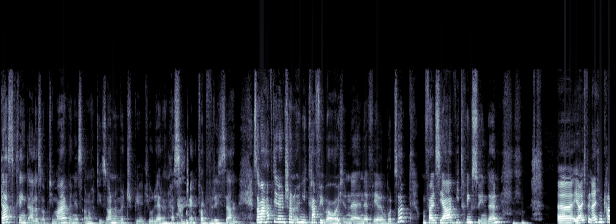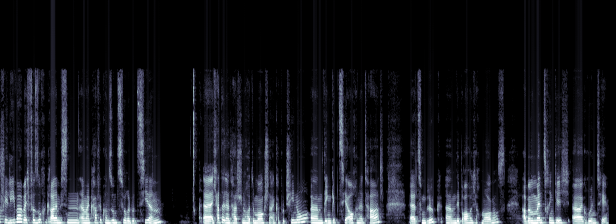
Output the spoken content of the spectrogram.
Das klingt alles optimal. Wenn jetzt auch noch die Sonne mitspielt, Julia, dann hast du einen Jackpot, würde ich sagen. Sag mal, habt ihr denn schon irgendwie Kaffee bei euch in der, in der Ferienbutze? Und falls ja, wie trinkst du ihn denn? Äh, ja, ich bin eigentlich ein Kaffee-Lieber, aber ich versuche gerade ein bisschen äh, meinen Kaffeekonsum zu reduzieren. Äh, ich hatte in der Tat schon heute Morgen schon einen Cappuccino. Ähm, den gibt's hier auch in der Tat, äh, zum Glück. Ähm, den brauche ich auch morgens. Aber im Moment trinke ich äh, grünen Tee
